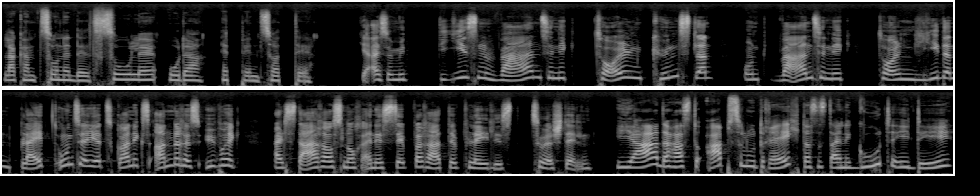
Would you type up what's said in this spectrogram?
La Canzone del Sole oder E penso a te. Ja, also mit diesen wahnsinnig tollen Künstlern und wahnsinnig tollen Liedern bleibt uns ja jetzt gar nichts anderes übrig, als daraus noch eine separate Playlist zu erstellen. Ja, da hast du absolut recht. Das ist eine gute Idee.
